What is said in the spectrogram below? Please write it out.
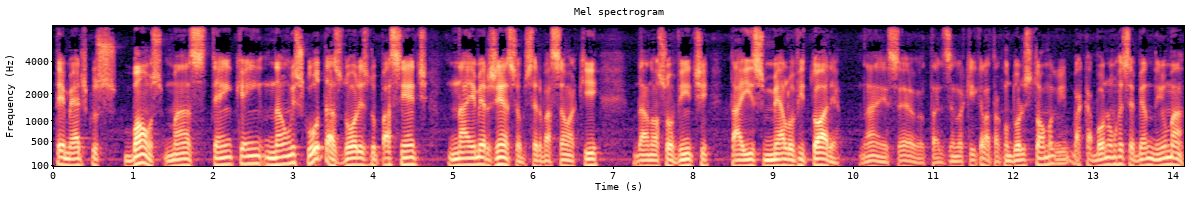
Tem médicos bons, mas tem quem não escuta as dores do paciente na emergência. Observação aqui da nossa ouvinte Thaís Melo Vitória. Né? Está é, dizendo aqui que ela está com dor de estômago e acabou não recebendo nenhuma,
